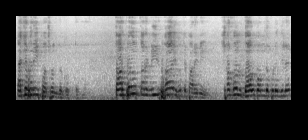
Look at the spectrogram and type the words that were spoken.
একেবারেই পছন্দ করতেন না। তারপরেও তারা নির্ভয় হতে পারেনি। সকল দল বন্ধ করে দিলেন।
